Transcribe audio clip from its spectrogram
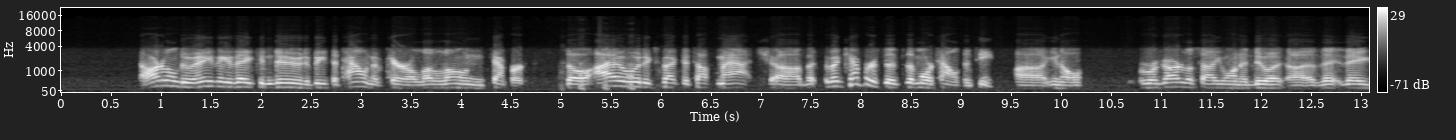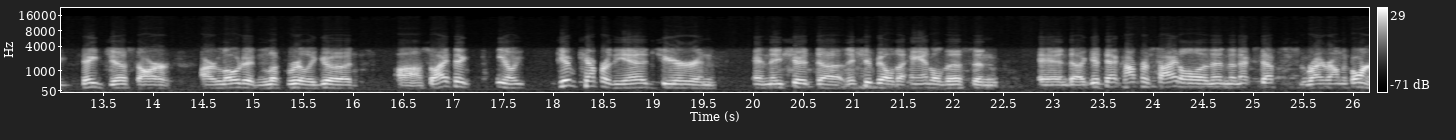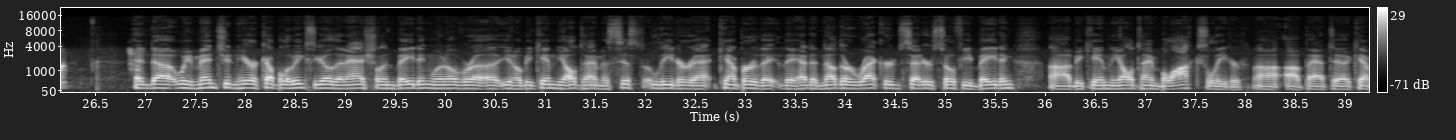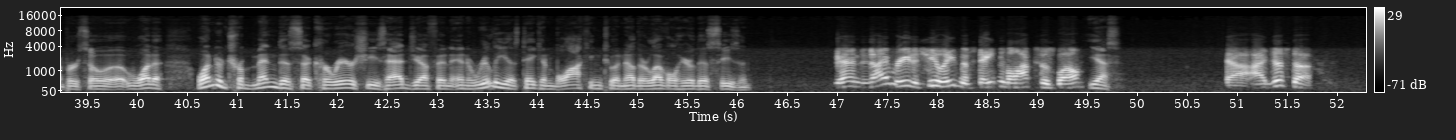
Harlan will do anything they can do to beat the town of Carroll, let alone Kuemper. So I would expect a tough match. Uh, but but Kuemper's the, the more talented team. Uh, you know, regardless how you want to do it, uh, they they they just are are loaded and look really good. Uh, so I think you know give Kuemper the edge here, and and they should uh, they should be able to handle this and and uh, get that conference title, and then the next step's right around the corner. And uh, we mentioned here a couple of weeks ago that Ashlyn Bading went over, uh, you know, became the all-time assist leader at Kuemper. They, they had another record setter, Sophie Bading, uh, became the all-time blocks leader uh, up at uh, Kuemper. So uh, what a what a tremendous career she's had, Jeff, and, and really has taken blocking to another level here this season. Yeah, and did I read, is she leading the state in blocks as well? Yes. Yeah, I just, uh,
